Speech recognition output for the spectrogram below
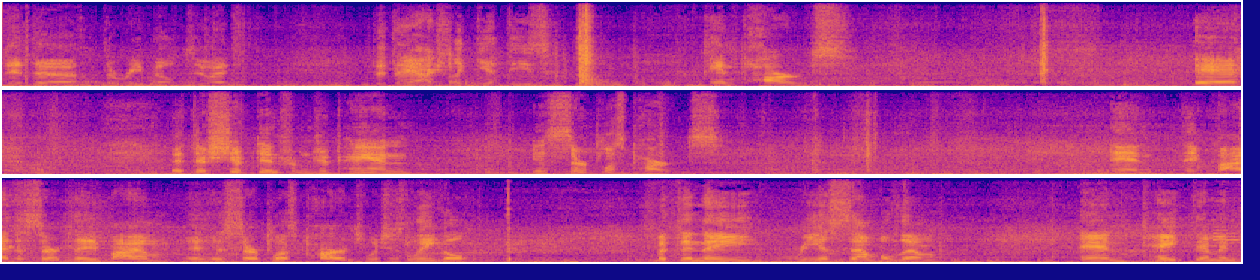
did the, the rebuild to it, that they actually get these in parts and that they're shipped in from Japan is surplus parts. And they buy the sur they buy them as surplus parts, which is legal. But then they reassemble them and take them and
